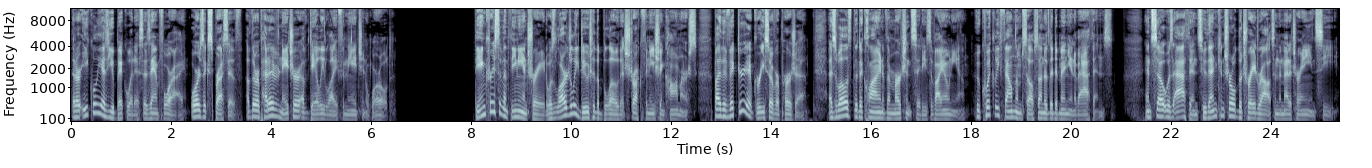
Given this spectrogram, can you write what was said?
that are equally as ubiquitous as amphorae or as expressive of the repetitive nature of daily life in the ancient world. The increase of Athenian trade was largely due to the blow that struck Phoenician commerce by the victory of Greece over Persia, as well as the decline of the merchant cities of Ionia, who quickly found themselves under the dominion of Athens and so it was Athens who then controlled the trade routes in the Mediterranean Sea.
